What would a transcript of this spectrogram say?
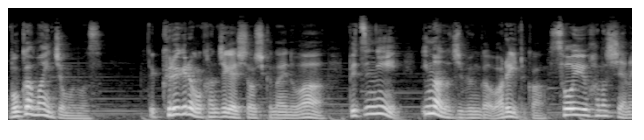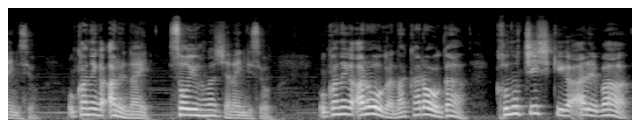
僕は毎日思います。でくれぐれも勘違いしてほしくないのは別に今の自分が悪いとかそういう話じゃないんですよ。お金があるないそういう話じゃないんですよ。お金があろうがなかろうがこの知識があれば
